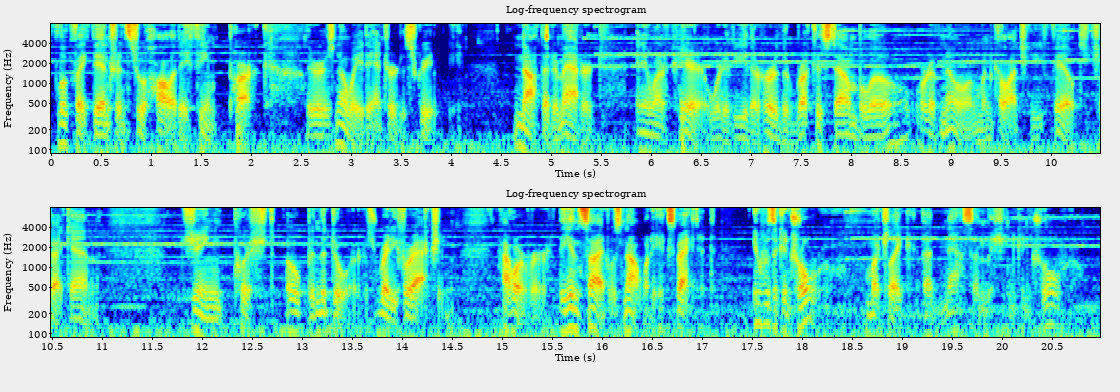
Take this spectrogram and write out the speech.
It looked like the entrance to a holiday themed park. There was no way to enter discreetly. Not that it mattered. Anyone up here would have either heard the ruckus down below or have known when Kolachki failed to check in. Jing pushed open the doors, ready for action. However, the inside was not what he expected. It was a control room, much like a NASA mission control room.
